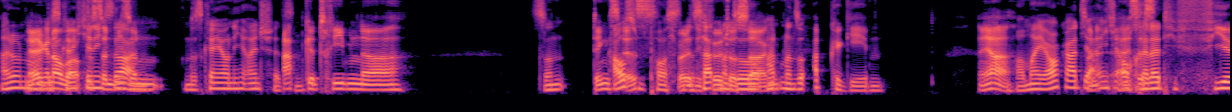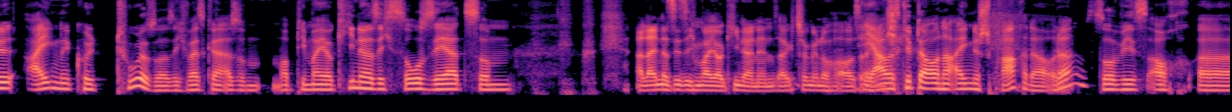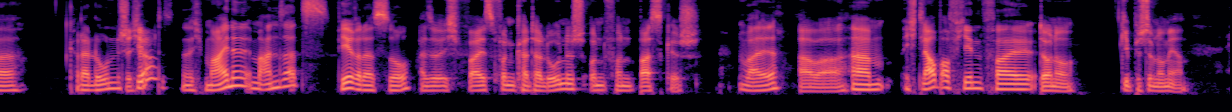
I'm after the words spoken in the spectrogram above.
I don't know. Ja, genau, das kann ich dir nicht so sagen. ein und das kann ich auch nicht einschätzen. abgetriebener so ein Dings ist. Ich Außenposten, das nicht hat man, so, sagen. hat man so abgegeben. ja. Aber Mallorca hat ja So, eigentlich auch relativ viel eigene Kultur. So. Also ich weiß gar nicht, also ob die Mallorquiner sich so sehr zum. Allein, dass sie sich Mallorquiner nennen, sagt schon genug aus. Ja, aber eigentlich. es gibt da auch eine eigene Sprache da, oder? So wie es auch äh, Katalonisch Sicher? gibt. Ich meine, im Ansatz wäre das so, also ich weiß von Katalonisch und von Baskisch. weil Aber ähm, ich glaube auf jeden Fall. don't know. Gibt bestimmt noch mehr.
